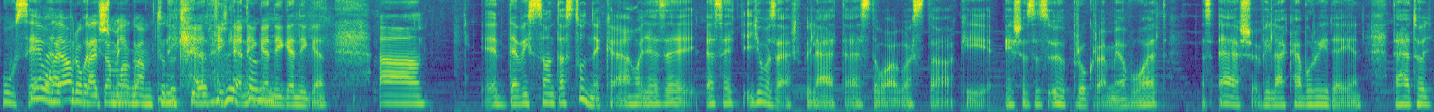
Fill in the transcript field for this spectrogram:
20 éve, Jó, hát próbáltam magam, tudod. Igen, igen, igen, igen, igen. Uh, de viszont azt tudni kell, hogy ez egy, ez egy József Pilates dolgozta ki, és ez az ő programja volt, az első világháború idején. Tehát, hogy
